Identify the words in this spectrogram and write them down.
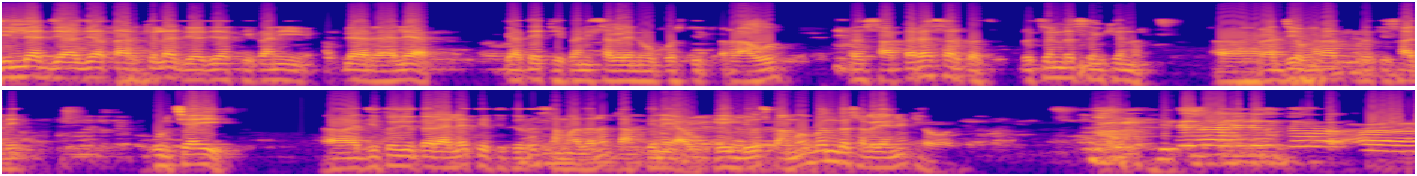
जिल्ह्यात ज्या ज्या तारखेला ज्या ज्या ठिकाणी आपल्या रॅल्या त्या त्या ठिकाणी सगळ्यांनी उपस्थित राहावं साताऱ्यासारखंच प्रचंड संख्येनं राज्यभरात प्रतिसाद पुढच्याही जिथं जिथं राहिल्या तिथे तिथं समाजानं ताकदीने यावं. एक दिवस कामं बंद सगळ्यांनी ठेवावं. नितेश राणेंनी तुमच्यावर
